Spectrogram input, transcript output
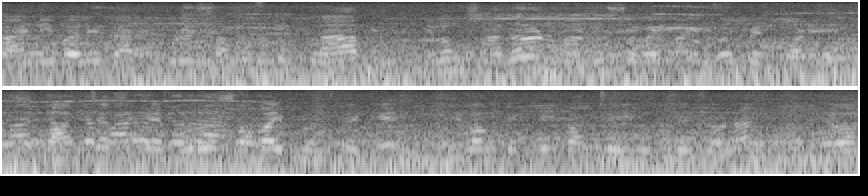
কার্নিভালে ব্যারাকপুরের সমস্ত ক্লাব এবং সাধারণ মানুষ সবাই পার্টিসিপেট করে। বাচ্চা থেকে পুরো সবাই প্রত্যেকে এবং দেখতেই পাচ্ছ এই উত্তেজনা এবং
